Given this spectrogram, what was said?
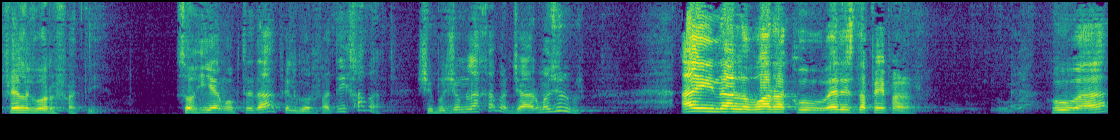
fil ghurfati. So hiya mubtada fil ghurfati khabar. Shibu jumla khabar. Jar majroor. Aina al waraku? Where is the paper? Huwa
